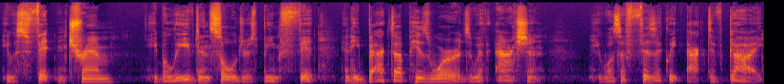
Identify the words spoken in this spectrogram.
He was fit and trim. He believed in soldiers being fit, and he backed up his words with action. He was a physically active guy.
